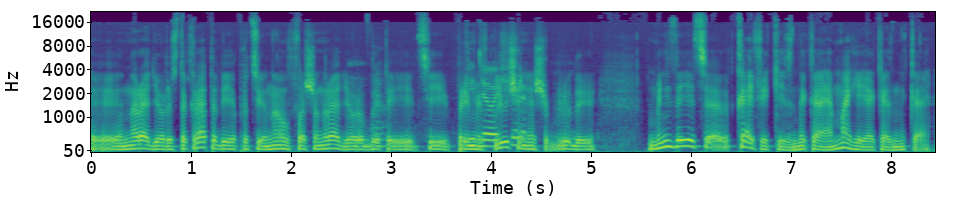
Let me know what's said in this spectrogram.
е, на радіо Аристократи, де я працюю на Old Fashion Radio, робити ці прямі включення, щоб люди. Мені здається, кайф якийсь зникає, магія якась зникає.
